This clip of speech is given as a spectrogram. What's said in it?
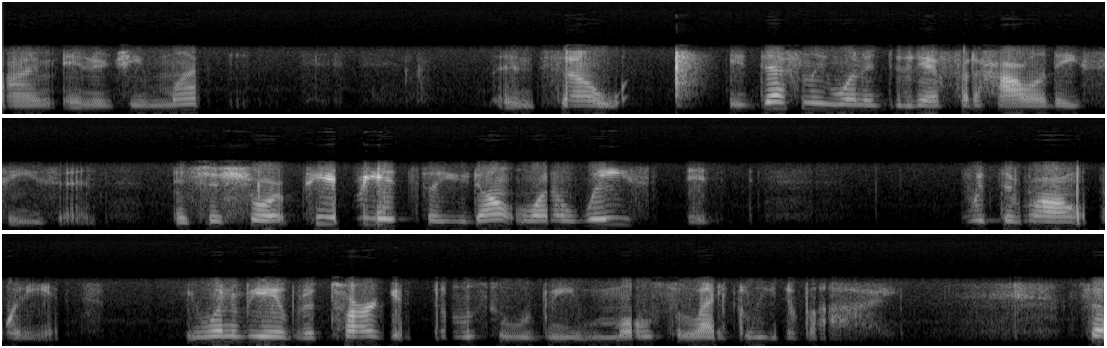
time, energy, money. And so you definitely want to do that for the holiday season. It's a short period, so you don't want to waste it with the wrong audience. You want to be able to target those who will be most likely to buy. So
